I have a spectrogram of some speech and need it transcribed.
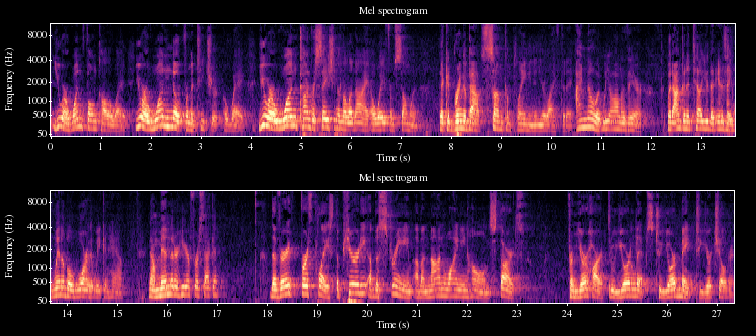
You are one phone call away. You are one note from a teacher away. You are one conversation in the lanai away from someone that could bring about some complaining in your life today. I know it. We all are there. But I'm going to tell you that it is a winnable war that we can have. Now, men that are here for a second, the very first place, the purity of the stream of a non whining home starts from your heart, through your lips, to your mate, to your children.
